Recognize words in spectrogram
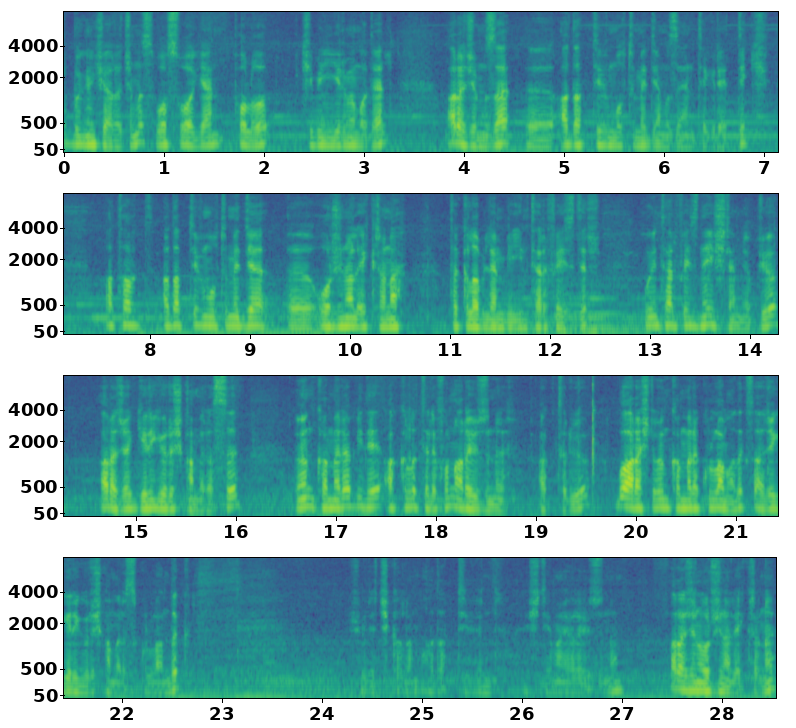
Bugünkü aracımız Volkswagen Polo 2020 model. Aracımıza e, adaptif multimedyamızı entegre ettik. Ata- Adaptif multimedya e, orijinal ekrana takılabilen bir interfezdir. Bu interfez ne işlem yapıyor? Araca geri görüş kamerası, ön kamera bir de akıllı telefon arayüzünü aktarıyor. Bu araçta ön kamera kullanmadık, sadece geri görüş kamerası kullandık. Şöyle çıkalım adaptifin HDMI arayüzünden. Aracın orijinal ekranı.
